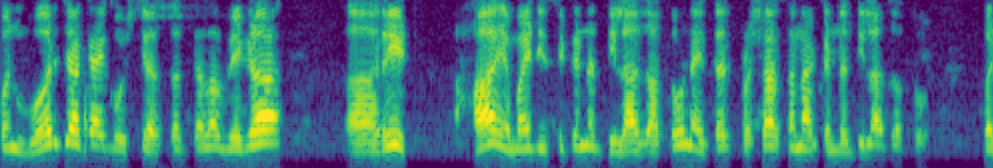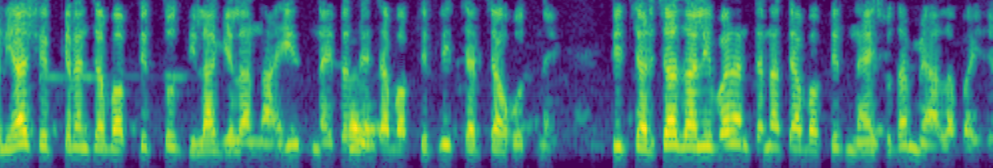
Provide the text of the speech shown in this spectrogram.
पण वर ज्या काही गोष्टी असतात त्याला वेगळा रेट हा एम आय डी सी कडनं दिला जातो नाहीतर प्रशासनाकडनं दिला जातो. पण या शेतकऱ्यांच्या बाबतीत तो दिला गेला नाही नाहीतर त्याच्या बाबतीतली चर्चा होत नाही. ती चर्चा झाली पाहिजे आणि त्यांना त्या बाबतीत न्याय सुद्धा मिळाला पाहिजे.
